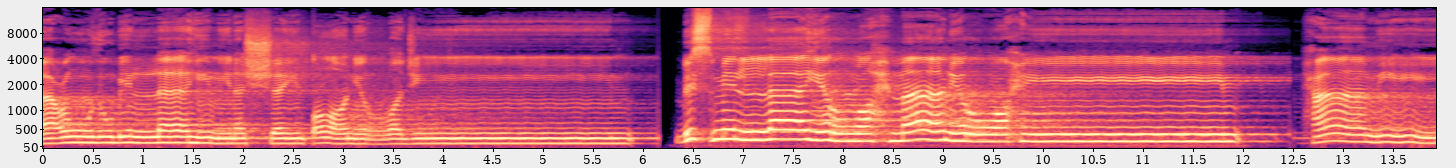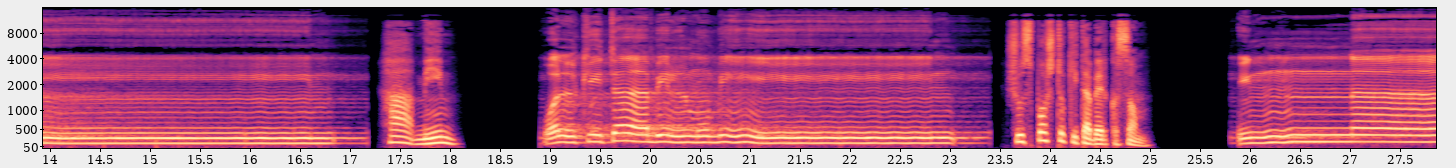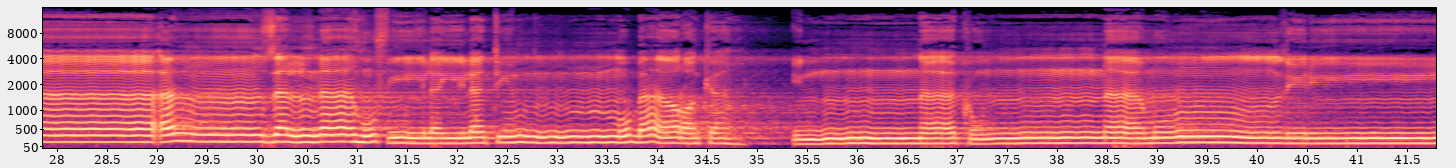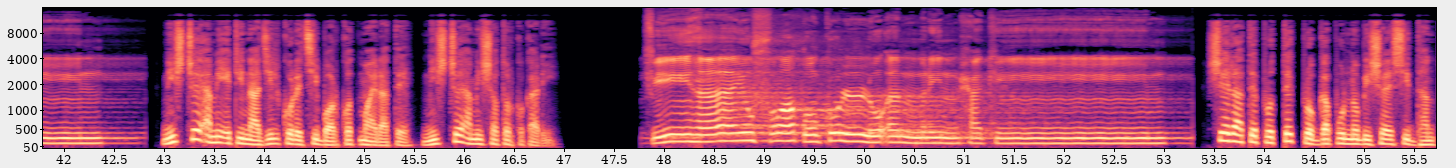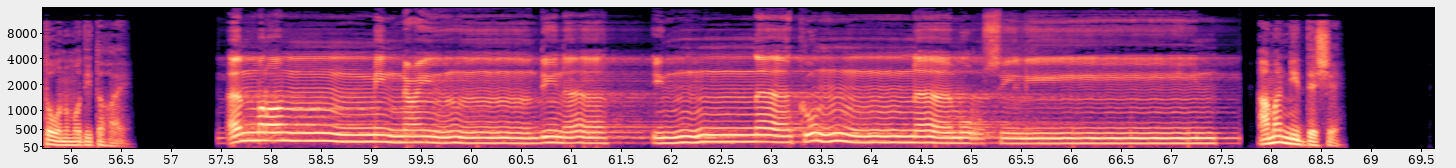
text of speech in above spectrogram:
أعوذ بالله من الشيطان الرجيم بسم الله الرحمن الرحيم حميم হা মিম والكتاب المبين সুস্পষ্ট কিতাবের কসম إنا أنزلناه في ليلة مباركة إنا كنا منذرين নিশ্চয় আমি এটি নাজিল করেছি বরকতময় রাতে নিশ্চয় আমি সতর্ককারী فيها يفرق كل أمر حكيم সে রাতে প্রত্যেক প্রজ্ঞাপূর্ণ বিষয়ে সিদ্ধান্ত অনুমোদিত হয় أمرا من عندنا إنا كنا مرسلين আমার নির্দেশে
